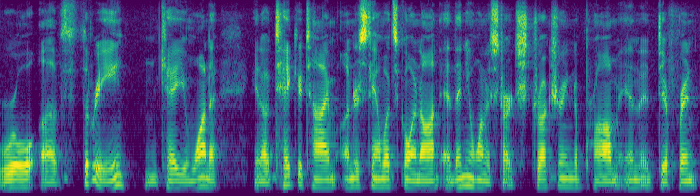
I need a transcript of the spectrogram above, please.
rule of three. Okay, you want to you know take your time, understand what's going on, and then you want to start structuring the problem in a different,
